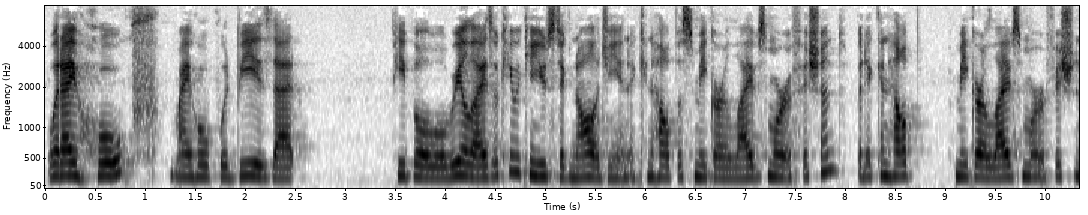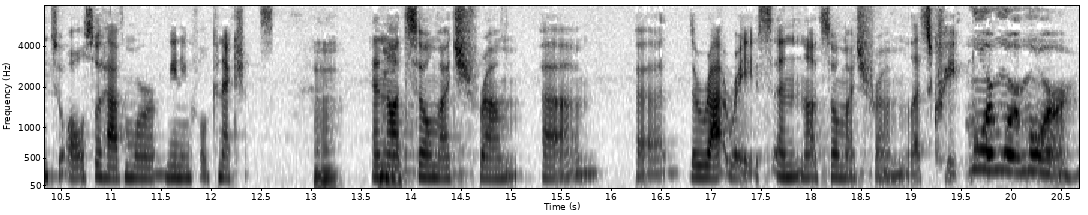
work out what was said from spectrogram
what I hope, my hope would be is that people will realize okay, we can use technology and it can help us make our lives more efficient, but it can help make our lives more efficient to also have more meaningful connections mm. and mm. not so much from um, uh, the rat race and not so much from let's create more, more, more.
